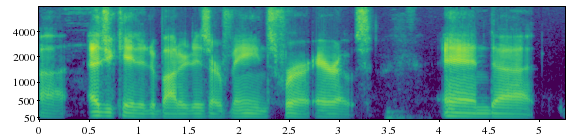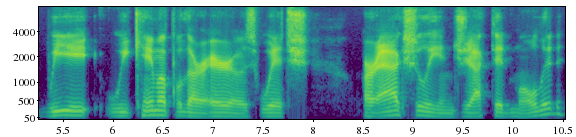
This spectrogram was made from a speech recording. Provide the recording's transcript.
uh, educated about it, is our vanes for our arrows, and uh, we we came up with our arrows, which are actually injected molded,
